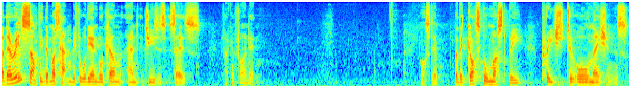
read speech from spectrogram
but there is something that must happen before the end will come, and Jesus says, if I can find it. Lost it. But the gospel must be preached to all nations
